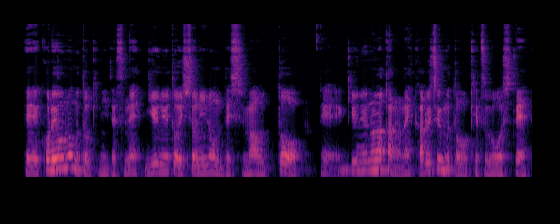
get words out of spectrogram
えー、これを飲むときにですね、牛乳と一緒に飲んでしまうと、えー、牛乳の中のね、カルシウムと結合して、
